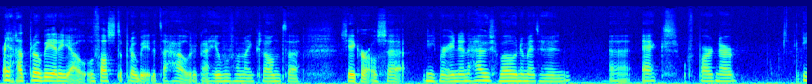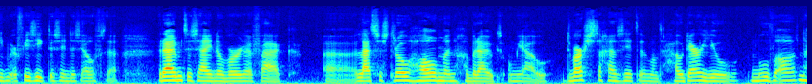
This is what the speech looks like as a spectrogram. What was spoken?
en gaat proberen jou vast te proberen te houden. Nou, heel veel van mijn klanten, zeker als ze niet meer in een huis wonen met hun uh, ex of partner, niet meer fysiek dus in dezelfde ruimte zijn, dan worden vaak uh, laatste strohalmen gebruikt om jou dwars te gaan zitten. Want how dare you move on?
